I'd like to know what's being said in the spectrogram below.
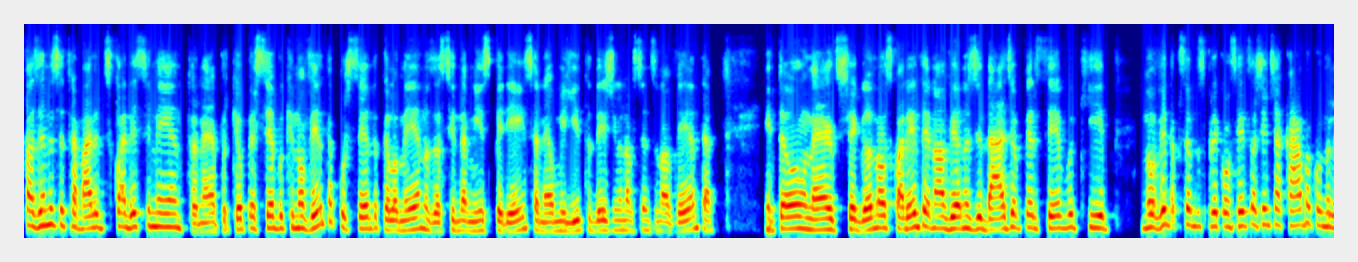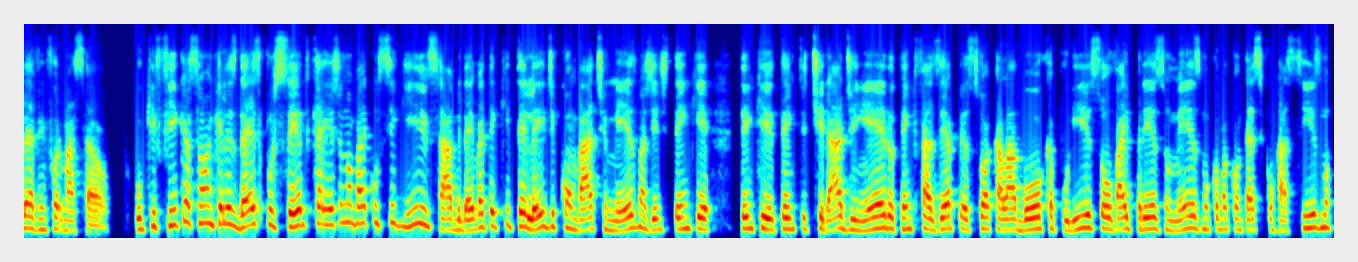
fazendo esse trabalho de esclarecimento, né? Porque eu percebo que 90%, pelo menos, assim, da minha experiência, né? Eu milito desde 1990, então, né, chegando aos 49 anos de idade, eu percebo que 90% dos preconceitos a gente acaba quando leva informação. O que fica são aqueles 10% que aí a gente não vai conseguir, sabe? Daí vai ter que ter lei de combate mesmo, a gente tem que, tem que, tem que tirar dinheiro, tem que fazer a pessoa calar a boca por isso, ou vai preso mesmo, como acontece com o racismo.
